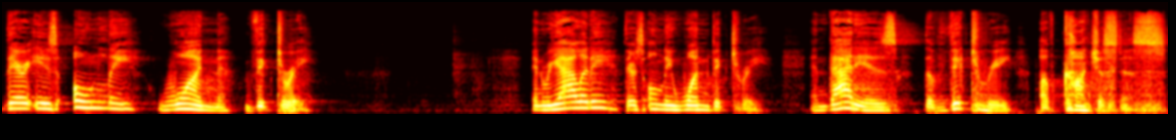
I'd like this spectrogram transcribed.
there is only one victory. In reality, there's only one victory, and that is the victory of consciousness.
